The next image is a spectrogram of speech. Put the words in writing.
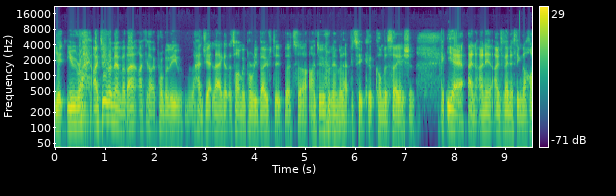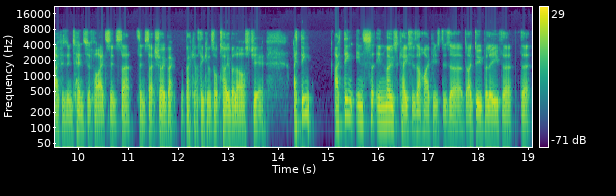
you, you're right. I do remember that. I think I probably had jet lag at the time. We probably both did, but uh, I do remember that particular conversation. Yeah, and and if anything, the hype has intensified since that since that show back back. I think it was October last year. I think I think in in most cases the hype is deserved. I do believe that that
